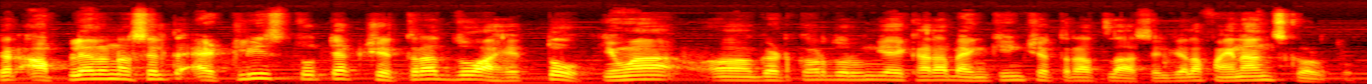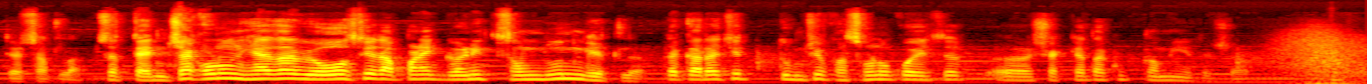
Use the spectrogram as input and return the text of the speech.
जर आपल्याला नसेल तर ऍटलिस्ट तो त्या क्षेत्रात जो आहे तो किंवा गटकर धरून या एखादा बँकिंग क्षेत्रातला असेल ज्याला फायनान्स करतो त्याच्यातला. तर त्यांच्याकडून ह्या जर व्यवस्थित आपण एक गणित समजून घेतलं तर कदाचित तुमची फसवणूक व्हायचं शक्यता खूप कमी आहे त्याच्यावर.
